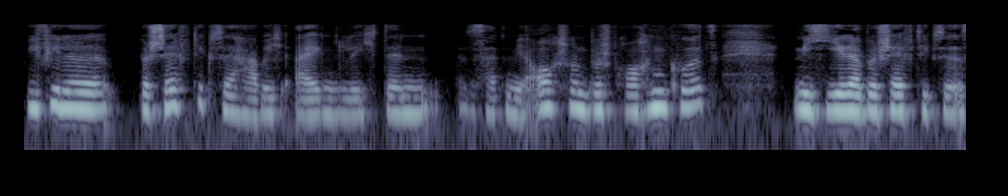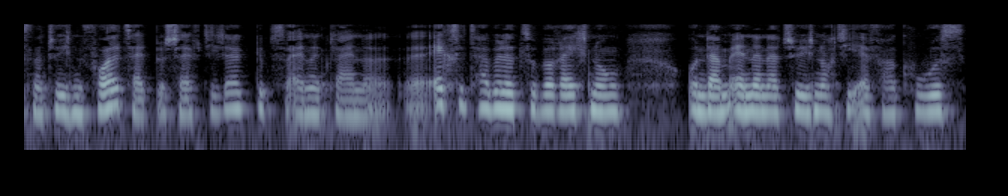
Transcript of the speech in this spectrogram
wie viele Beschäftigte habe ich eigentlich? Denn das hatten wir auch schon besprochen kurz. Nicht jeder Beschäftigte ist natürlich ein Vollzeitbeschäftigter. Gibt es eine kleine äh, Excel-Tabelle zur Berechnung und am Ende natürlich noch die FAQs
